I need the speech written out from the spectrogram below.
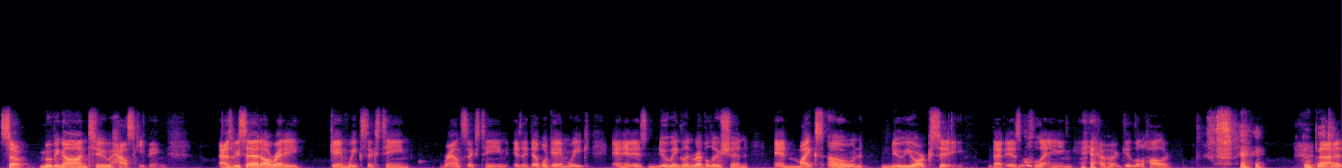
So moving on to housekeeping. As we said already, game week 16, round 16 is a double game week, and it is New England Revolution and Mike's own New York City that is playing. Get a little holler. Go pitch Uh,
